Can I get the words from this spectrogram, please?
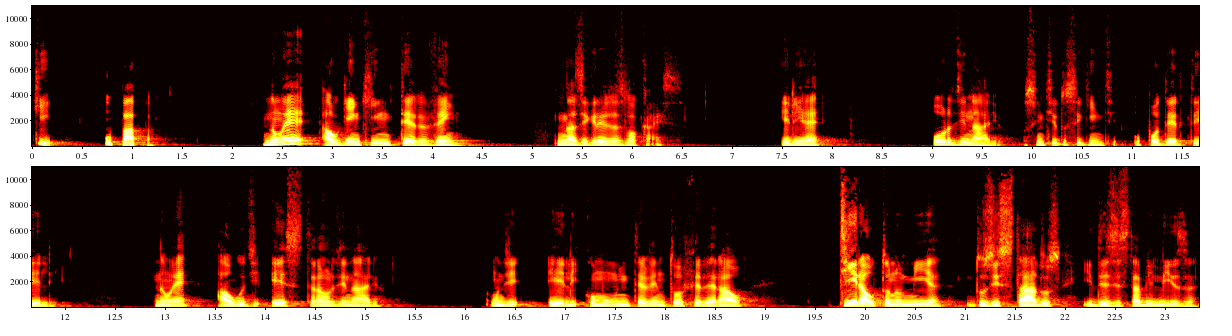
que o Papa não é alguém que intervém nas igrejas locais. Ele é ordinário, no sentido seguinte: o poder dele não é algo de extraordinário, onde ele, como um interventor federal, tira a autonomia dos estados e desestabiliza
